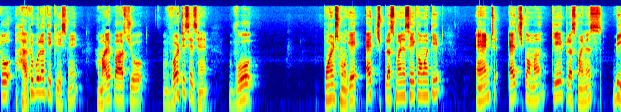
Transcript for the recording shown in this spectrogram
तो हाइपरबोला के केस में हमारे पास जो वर्टिसेस हैं, वो पॉइंट्स होंगे h plus minus a comma k and h comma k plus minus b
